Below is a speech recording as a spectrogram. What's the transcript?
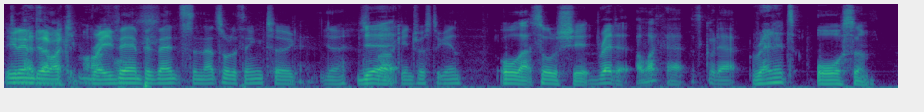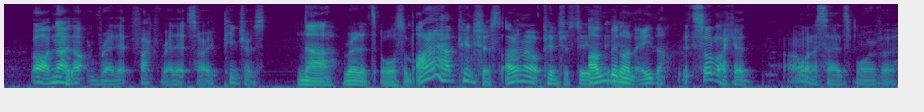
You can even Depends do how like much you buy it for. revamp events and that sort of thing to you know Yeah. spark interest again. All that sort of shit. Reddit. I like that. It's a good app. Reddit's awesome. Oh no, not Reddit. Fuck Reddit. Sorry, Pinterest. Nah, Reddit's awesome. I don't have Pinterest. I don't know what Pinterest is. I haven't been on either. It's sort of like a. I want to say it's more of a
